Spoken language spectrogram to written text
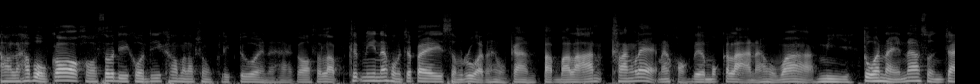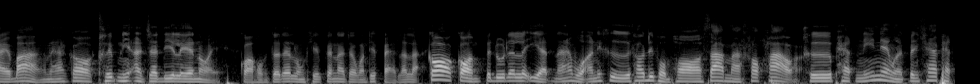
เอาละครับผมก็ขอสวัสดีคนที่เข้ามารับชมคลิปด้วยนะฮะก็สำหรับคลิปนี้นะผมจะไปสำรวจนะของการปรับบาลานซ์ครั้งแรกนะของเดือนมกรานะผมว่ามีตัวไหนน่าสนใจบ้างนะฮะก็คลิปนี้อาจจะดีเลย์หน่อย กว่าผมจะได้ลงคลิปก็น่าจะวันที่ 8 แล้วแหละก็ก่อนไปดูรายละเอียดนะผมอันนี้คือเท่าที่ผมพอทราบมาคร่าวๆ คือแพทนี้เนี่ยเหมือนเป็นแค่แพท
